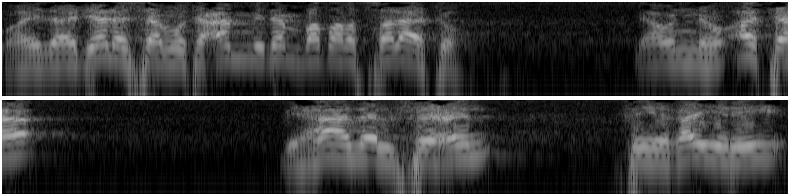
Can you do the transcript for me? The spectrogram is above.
وإذا جلس متعمدا بطلت صلاته. لأنه أتى بهذا الفعل في غير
